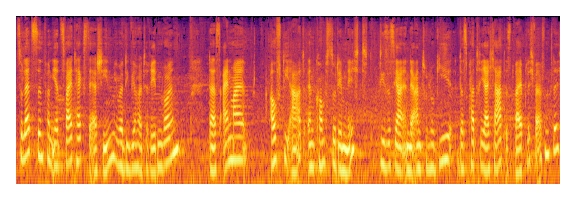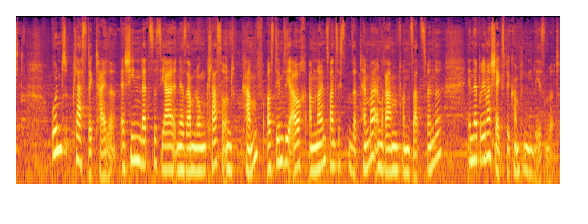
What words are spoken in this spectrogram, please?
Zuletzt sind von ihr zwei Texte erschienen, über die wir heute reden wollen. Da ist einmal Auf die Art entkommst du dem nicht, dieses Jahr in der Anthologie Das Patriarchat ist weiblich veröffentlicht und Plastikteile, erschienen letztes Jahr in der Sammlung Klasse und Kampf, aus dem sie auch am 29. September im Rahmen von Satzwende in der Bremer Shakespeare Company lesen wird.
